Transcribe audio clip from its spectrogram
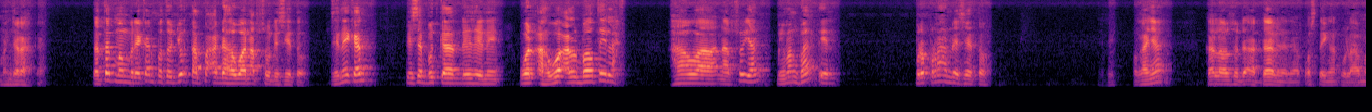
mencerahkan. Tetap memberikan petunjuk tanpa ada hawa nafsu di situ. Sini kan disebutkan di sini wal ahwa al batilah. Hawa nafsu yang memang batil berperan di situ. Makanya kalau sudah ada misalnya postingan ulama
